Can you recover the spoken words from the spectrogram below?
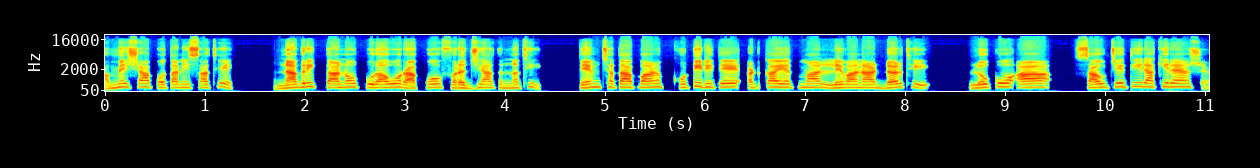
હંમેશા પોતાની સાથે નાગરિકતાનો પુરાવો રાખવો ફરજિયાત નથી. તેમ છતાં પણ ખોટી રીતે અટકાયતમાં લેવાના ડરથી લોકો આ સાવચેતી રાખી રહ્યા છે.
